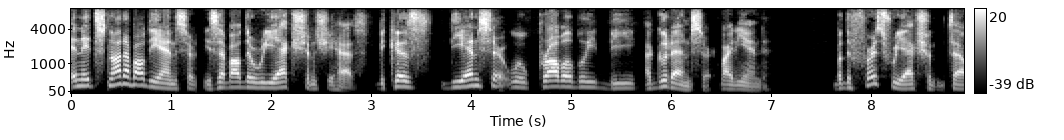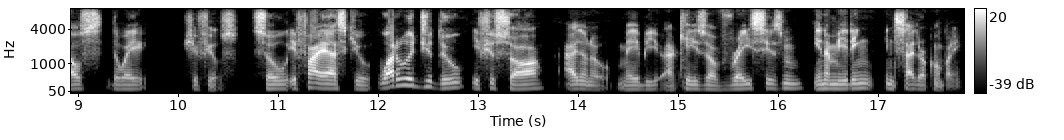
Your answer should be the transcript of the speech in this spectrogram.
And it's not about the answer, it's about the reaction she has, because the answer will probably be a good answer by the end. But the first reaction tells the way she feels. So if I ask you, what would you do if you saw I don't know, maybe a case of racism in a meeting inside our company.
